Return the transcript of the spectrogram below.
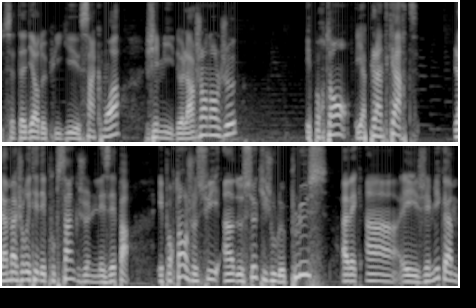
c'est-à-dire depuis 5 mois. J'ai mis de l'argent dans le jeu et pourtant il y a plein de cartes. La majorité des poules 5 je ne les ai pas. Et pourtant je suis un de ceux qui joue le plus avec un... Et j'ai mis quand même,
